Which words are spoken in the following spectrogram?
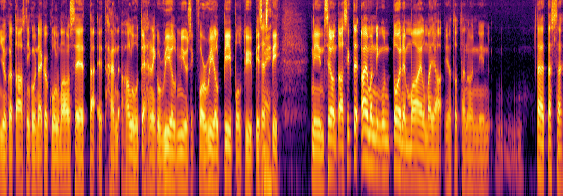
jonka taas niin kuin näkökulma on se, että, että hän haluaa tehdä niin kuin real music for real people tyyppisesti, niin, niin se on taas sitten aivan niin kuin toinen maailma ja, ja tota noin, niin, tää, tässä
